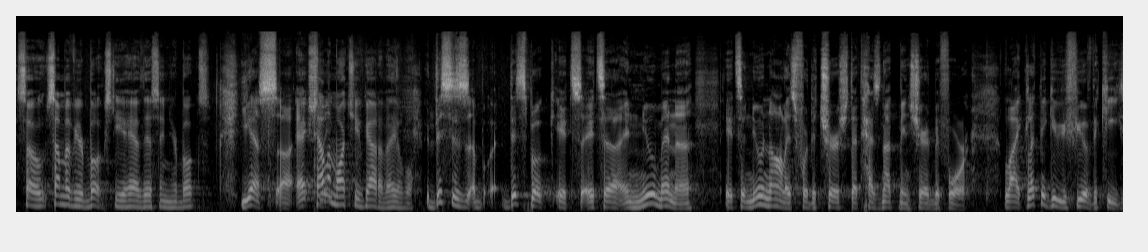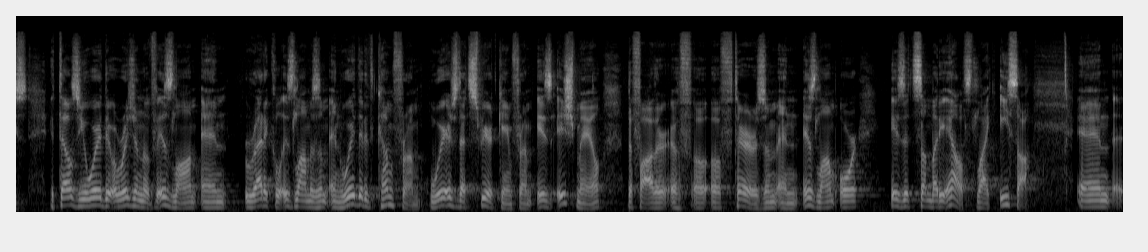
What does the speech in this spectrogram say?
so, some of your books, do you have this in your books? Yes, uh, actually. Tell them what you've got available. This is a, this book. It's it's a, a new manna. It's a new knowledge for the church that has not been shared before. Like, let me give you a few of the keys. It tells you where the origin of Islam and radical Islamism and where did it come from? Where is that spirit came from? Is Ishmael the father of, of, of terrorism and Islam, or is it somebody else like Esau? And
